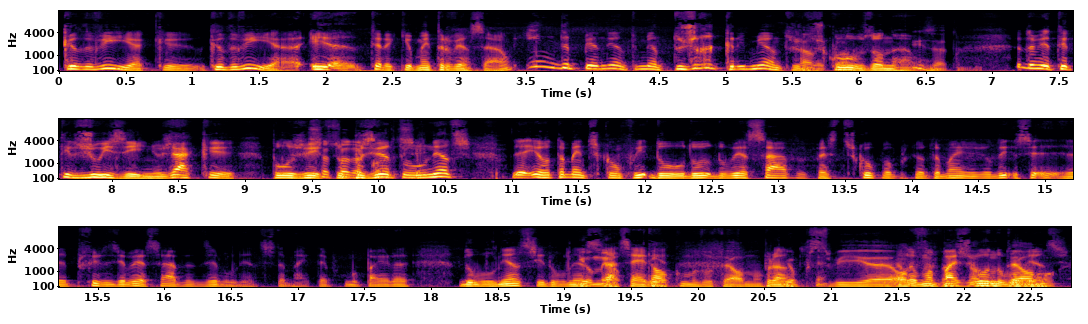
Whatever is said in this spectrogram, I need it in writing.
que devia, que, que devia eh, ter aqui uma intervenção, independentemente dos requerimentos dos clubes ou não. Exatamente. Devia ter tido juizinho, já que, pelos vistos, o presidente do Lunenses, eh, eu também desconfio do, do, do Bessado, peço desculpa, porque eu também eu, eh, prefiro dizer Bessado a dizer Belenenses também, até porque o meu pai era do Belenenses e do Belenenses está séria. Tal como do Telmo. Pronto, eu percebi a o meu pai jogou no Telmo Belenenses.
